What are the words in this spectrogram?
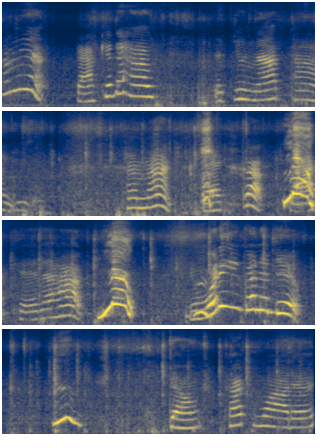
come here. Back to the house. It's your nap time. Come on. Let's go. No! Back to the house. No! Now, what are you gonna do? Hmm. Don't touch water.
